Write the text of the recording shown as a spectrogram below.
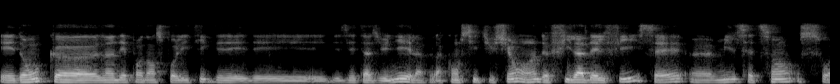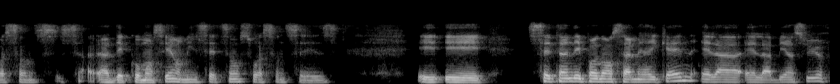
Et donc, euh, l'indépendance politique des, États-Unis et la, Constitution hein, de Philadelphie, c'est 1760, a commencé en 1776. Et, et, cette indépendance américaine, elle a, elle a bien sûr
